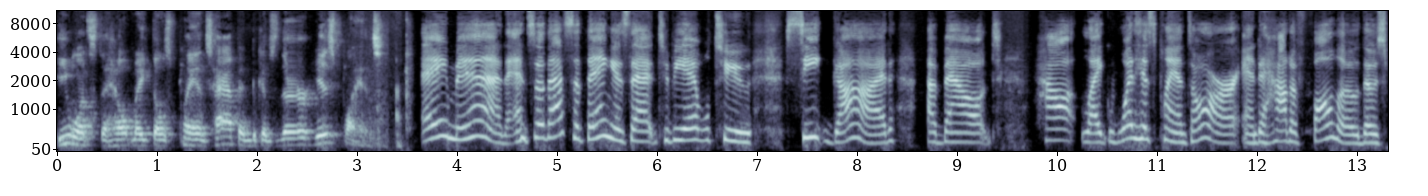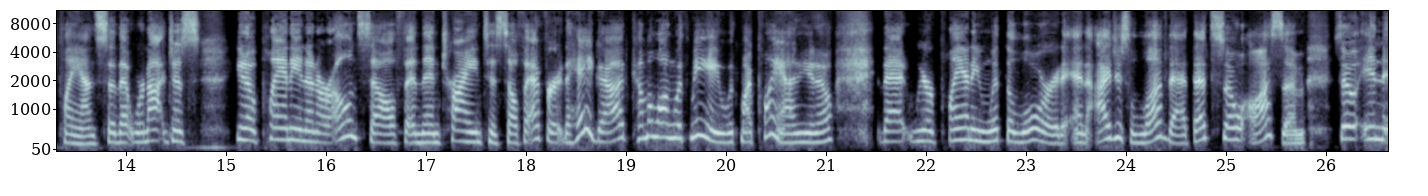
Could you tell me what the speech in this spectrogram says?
he wants to help make those plans happen because they're his plans. Amen. And so that's the thing is that to be able to seek God about how like what his plans are and how to follow those plans so that we're not just you know planning in our own self and then trying to self effort hey god come along with me with my plan you know that we're planning with the lord and i just love that. That's so awesome. So in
